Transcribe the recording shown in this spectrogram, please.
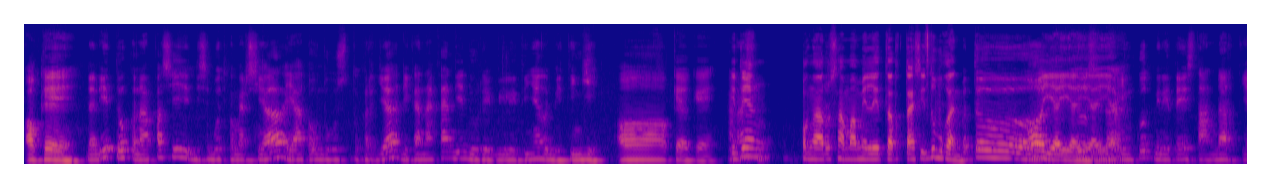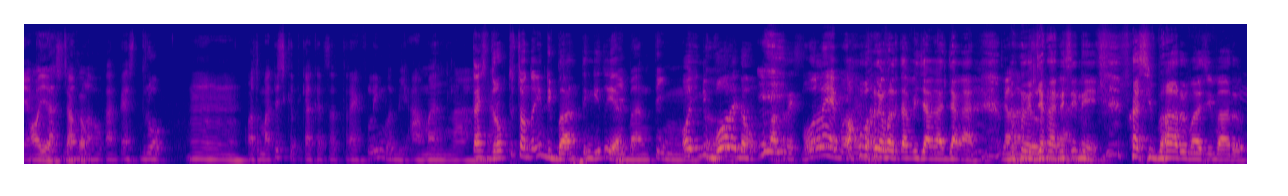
Oke. Dan itu kenapa sih disebut komersial ya atau untuk khusus untuk kerja? Dikarenakan dia durability-nya lebih tinggi. Oh, Oke oke. Karena Itu yang pengaruh sama militer test itu bukan? Betul. Oh, iya, iya, Itu iya, sudah iya. include military standard ya. Oh, kita iya, sudah cakep. melakukan test drop. Hmm. Otomatis ketika kita traveling lebih aman lah. Test ya. drop tuh contohnya dibanting gitu ya? Dibanting. Oh ini Betul. boleh dong Pak Kris? Boleh, boleh. Oh boleh boleh tapi jangan jangan Jangan jangan, dulu, di sini masih baru masih baru.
